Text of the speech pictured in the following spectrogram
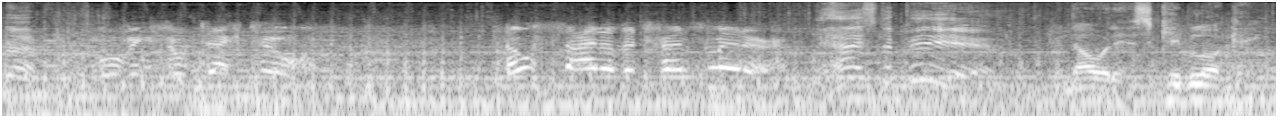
Yankee team, sit rep. Moving through deck two. No sign of the transmitter. It has to be here. You know it is. Keep looking.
